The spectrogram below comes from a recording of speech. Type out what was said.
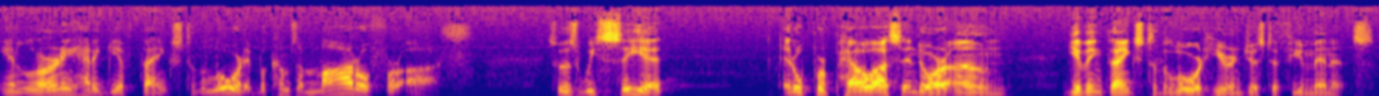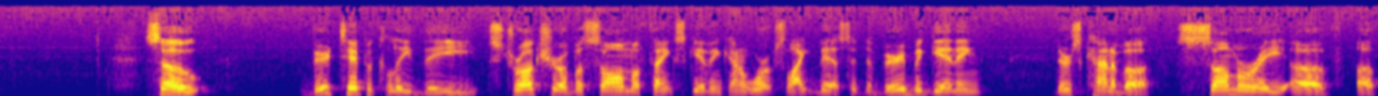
in learning how to give thanks to the Lord. It becomes a model for us. So as we see it, it'll propel us into our own giving thanks to the Lord here in just a few minutes. So, very typically, the structure of a psalm of thanksgiving kind of works like this. At the very beginning, there's kind of a summary of, of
